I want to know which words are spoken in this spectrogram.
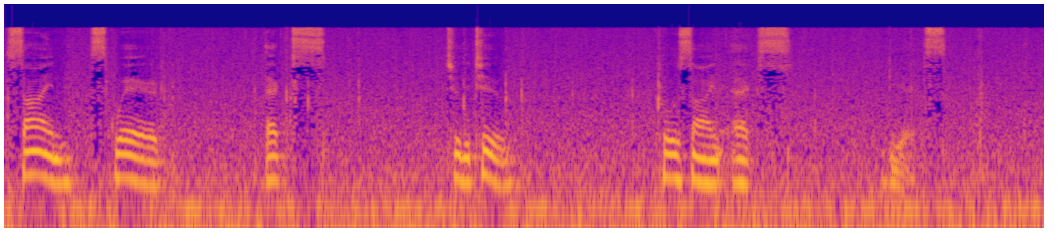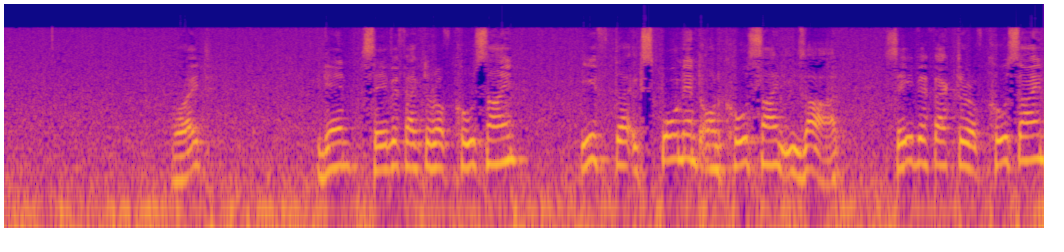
sine squared x to the 2 cosine x dx. Alright? Again, save a factor of cosine if the exponent on cosine is odd, save a factor of cosine,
